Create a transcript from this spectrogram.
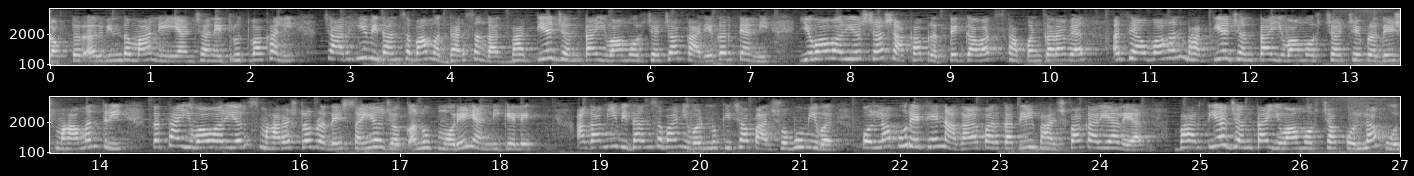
डॉक्टर अरविंद माने यांच्या नेतृत्वाखाली चारही विधानसभा मतदारसंघात भारतीय जनता युवा मोर्चाच्या कार्यकर्त्यांनी युवा वॉरियर्सच्या शाखा प्रत्येक गावात स्थापन कराव्यात असे आवाहन भारतीय जनता युवा मोर्चाचे प्रदेश महामंत्री तथा युवा वॉरियर्स महाराष्ट्र प्रदेश संयोजक अनुप मोरे यांनी केले. आगामी विधानसभा निवडणुकीच्या पार्श्वभूमीवर कोल्हापूर येथे नागाळा पार्कातील भाजपा कार्यालयात भारतीय जनता युवा मोर्चा कोल्हापूर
